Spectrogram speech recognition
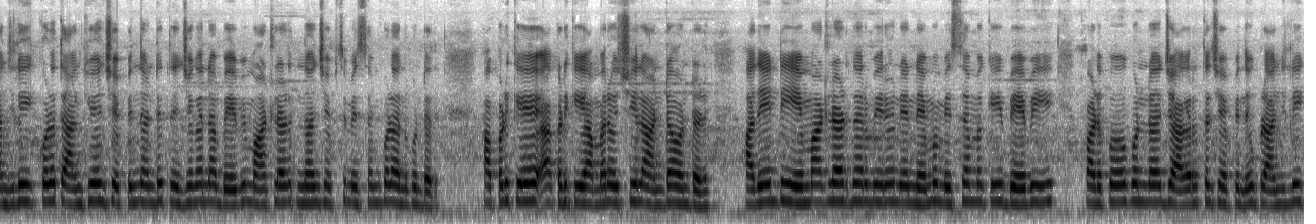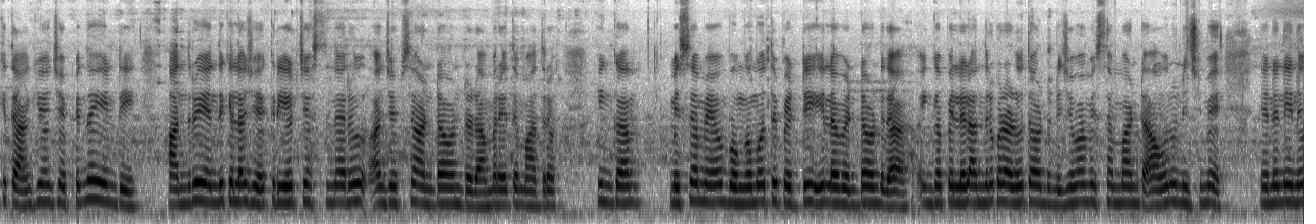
అంజలికి కూడా థ్యాంక్ యూ అని చెప్పింది అంటే నిజంగా నా బేబీ మాట్లాడుతుందని చెప్పి మిస్ అమ్మ కూడా అనుకుంటుంది. అప్పటికే అక్కడికి అమ్మరు వచ్చి ఇలా అంటూ ఉంటాడు అదేంటి ఏం మాట్లాడుతున్నారు మీరు? నేనేమో మిస్ అమ్మకి బేబీ పడిపోకుండా జాగ్రత్తలు చెప్పింది. ఇప్పుడు అంజలికి థ్యాంక్ యూ అని చెప్పిందా ఏంటి? అందరూ ఎందుకు ఇలా క్రియేట్ చేస్తున్నారు అని చెప్పి అంటూ ఉంటాడు. అమరైతే మాత్రం ఇంకా మిస్ అమ్మ ఏమో బొంగమూత పెట్టి ఇలా వింటూ ఉంటుందా? ఇంకా పిల్లలందరూ కూడా అడుగుతూ ఉంటారు నిజమా మిస్ అమ్మ? అంటే అవును నిజమే. నేను నేను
